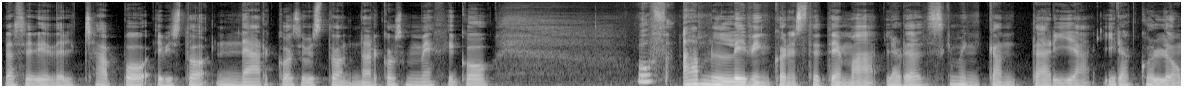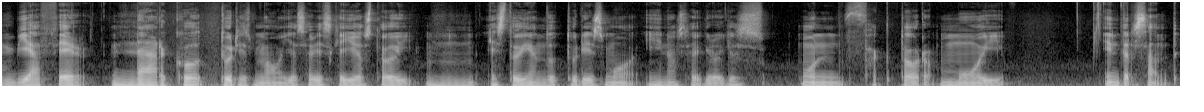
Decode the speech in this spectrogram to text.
la serie del Chapo, he visto Narcos, he visto Narcos México. Uf, I'm living con este tema. La verdad es que me encantaría ir a Colombia a hacer narcoturismo. Ya sabéis que yo estoy mm, estudiando turismo y no sé, creo que es un factor muy interesante.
